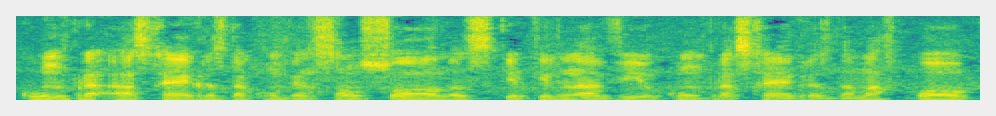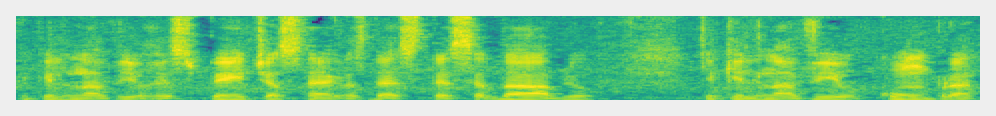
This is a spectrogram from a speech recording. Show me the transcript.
cumpra as regras da Convenção Solas, que aquele navio cumpra as regras da Marpol, que aquele navio respeite as regras da STCW, que aquele navio cumpra,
